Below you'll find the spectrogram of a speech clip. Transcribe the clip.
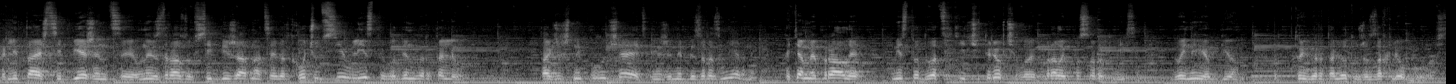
Прилітаєш ці біженці, вони ж зразу всі біжать на цей вертольот. Хочуть всі влізти в один вертольот. Так же ж не виходить, він же не безрозмірний. Хоча ми брали вмісто 24 чоловік, брали по 48. Двойний об'єм. Той вертольот вже захльобувався.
